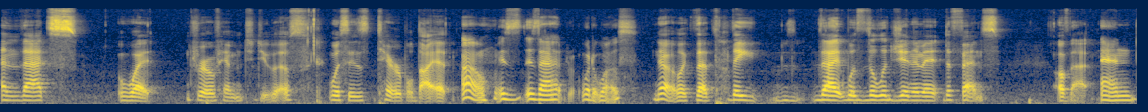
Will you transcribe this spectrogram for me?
And that's what drove him to do this was his terrible diet. Oh, is is that what it was? No, like that they that was the legitimate defense of that. And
